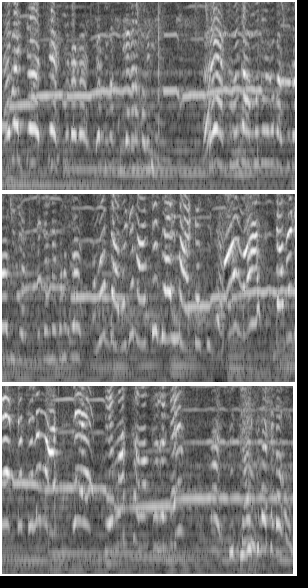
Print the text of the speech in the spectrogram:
হ্যাঁ ভাই চল আজকে একশো টাকা কুড়ি টাকাটা কমে দিচ্ছি তো আম্মু পাঁচশো টাকা দিচ্ছে আমি এখনও চাই। আমার দাদাকে মারতে যাই মার কাছে যাই। দাদাকে একটা ছেলে মারছে। কে মারছে আমার ছেলেকে? এই, তুই দিবি কিনা সেটা বল।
